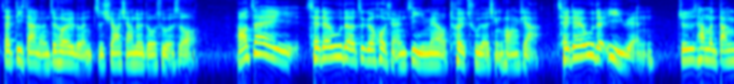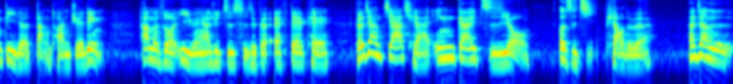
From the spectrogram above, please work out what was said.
在第三轮最后一轮只需要相对多数的时候，然后在 CDU 的这个候选人自己没有退出的情况下，CDU 的议员就是他们当地的党团决定，他们所有议员要去支持这个 FDP，可是这样加起来应该只有。二十几票，对不对？那这样子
